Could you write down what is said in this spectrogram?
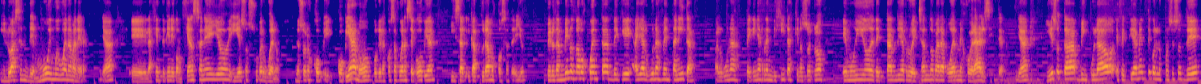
y lo hacen de muy, muy buena manera. ¿ya? Eh, la gente tiene confianza en ellos y eso es súper bueno. Nosotros copiamos, porque las cosas buenas se copian y, y capturamos cosas de ellos pero también nos damos cuenta de que hay algunas ventanitas, algunas pequeñas rendijitas que nosotros hemos ido detectando y aprovechando para poder mejorar el sistema, ¿ya? Y eso está vinculado efectivamente con los procesos de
